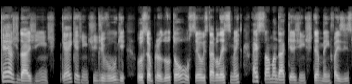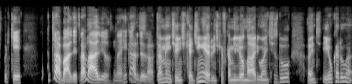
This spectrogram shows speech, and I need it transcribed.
quer ajudar a gente, quer que a gente divulgue o seu produto ou o seu estabelecimento, é só mandar que a gente também faz isso, porque Trabalho é trabalho, né, Ricardo? Exatamente, a gente quer dinheiro, a gente quer ficar milionário antes do. Antes, eu quero uh,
